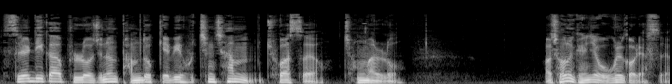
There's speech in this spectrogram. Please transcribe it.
쓸디가 불러주는 밤도깨비 호칭 참 좋았어요. 정말로. 아, 저는 굉장히 오글거렸어요.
